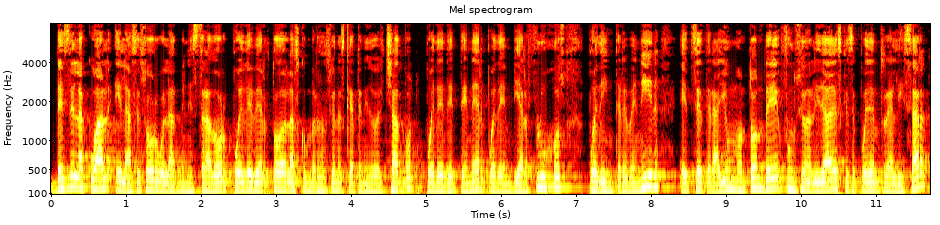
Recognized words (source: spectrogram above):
desde la cual el asesor o el administrador puede ver todas las conversaciones que ha tenido el chatbot, puede detener, puede enviar flujos, puede intervenir, etcétera. Hay un montón de funcionalidades que se pueden realizar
